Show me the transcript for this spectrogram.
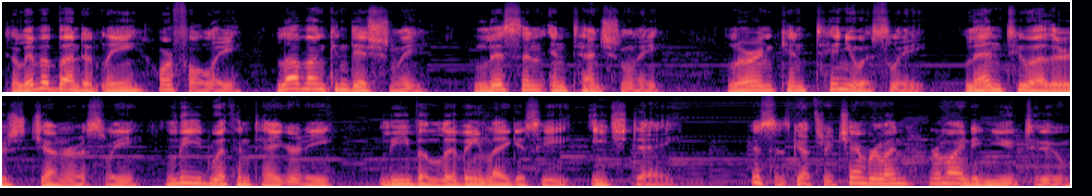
to live abundantly or fully, love unconditionally, listen intentionally, learn continuously, lend to others generously, lead with integrity, leave a living legacy each day. This is Guthrie Chamberlain reminding you to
